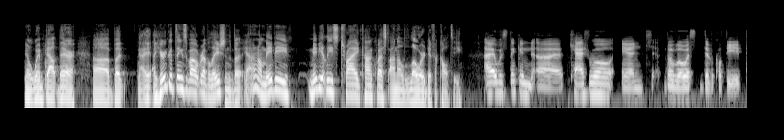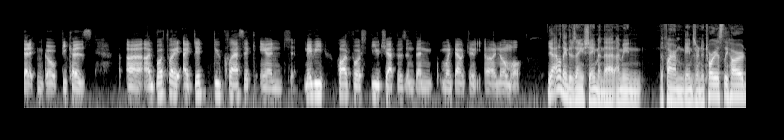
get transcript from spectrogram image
you know, wimped out there. Uh, but I, I hear good things about Revelations, but yeah, I don't know, maybe. Maybe at least try Conquest on a lower difficulty. I was thinking uh, casual and the lowest difficulty that it can go because uh, on Birthright I did do classic and maybe hard for a few chapters and then went down to uh, normal. Yeah, I don't think there's any shame in that. I mean, the Fire Emblem games are notoriously hard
